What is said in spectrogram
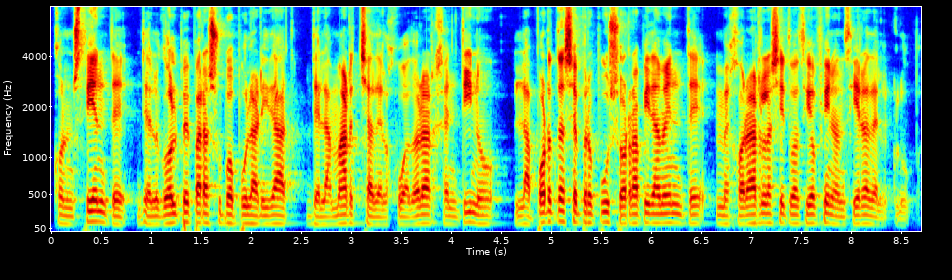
Consciente del golpe para su popularidad de la marcha del jugador argentino, Laporta se propuso rápidamente mejorar la situación financiera del club.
